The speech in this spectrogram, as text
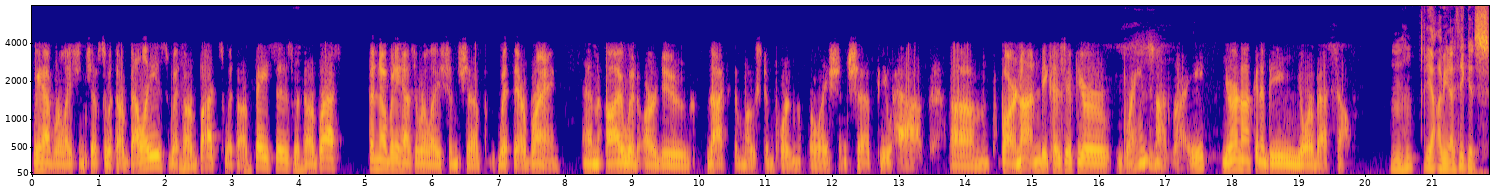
We have relationships with our bellies, with mm-hmm. our butts, with our faces, with mm-hmm. our breasts, but nobody has a relationship with their brain. And I would argue that's the most important relationship you have. Um, bar none, because if your brain's not right, you're not going to be your best self. Mm-hmm. Yeah, I mean, I think it's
